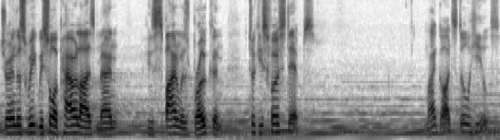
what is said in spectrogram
During this week, we saw a paralyzed man, his spine was broken, took his first steps. My God still heals.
